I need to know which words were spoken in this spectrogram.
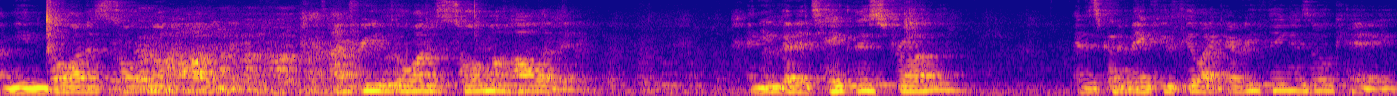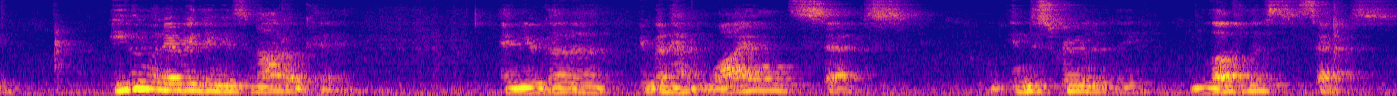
I mean, go on a Soma holiday. Time for you to go on a Soma holiday. And you've got to take this drug, and it's going to make you feel like everything is okay, even when everything is not okay and you're gonna you're gonna have wild sex, indiscriminately, loveless sex,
